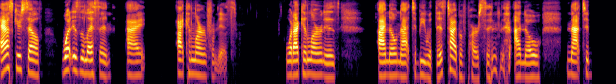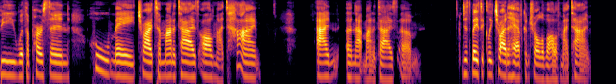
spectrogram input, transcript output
ask yourself, what is the lesson I I can learn from this? What I can learn is I know not to be with this type of person. I know not to be with a person who may try to monetize all my time I uh, not monetize, um, just basically try to have control of all of my time.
